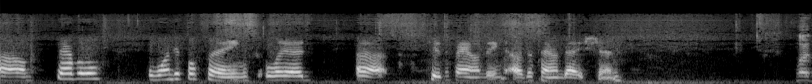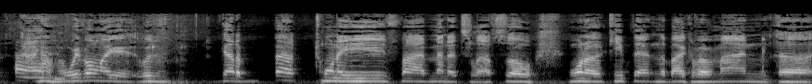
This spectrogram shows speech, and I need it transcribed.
um, several wonderful things led up to the founding of the foundation. Let, we've only we've got about 25 minutes left, so I want to keep that in the back of our mind uh,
